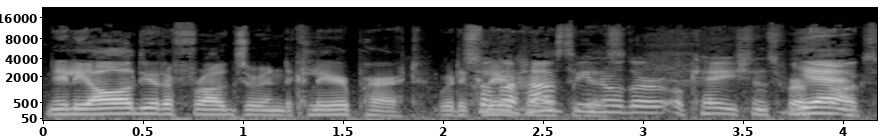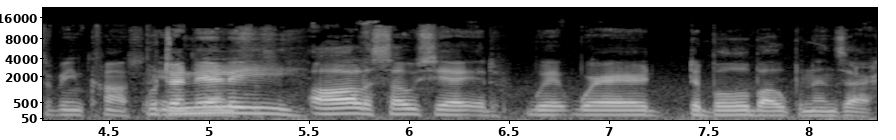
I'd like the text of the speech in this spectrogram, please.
Nearly all the other frogs are in the clear part, where the So clear there have been is. other occasions where Yeah, frogs have been caught. but they're nearly lenses. all associated with where the bulb openings are.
